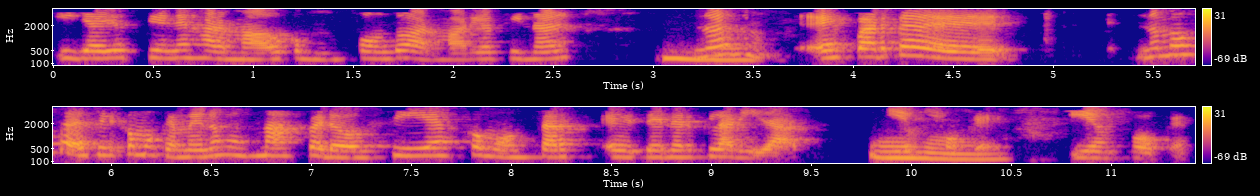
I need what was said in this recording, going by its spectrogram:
Y ya ellos tienes armado como un fondo de armario al final. No es, es parte de, no me gusta decir como que menos es más, pero sí es como estar, eh, tener claridad y enfoque, y enfoque.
